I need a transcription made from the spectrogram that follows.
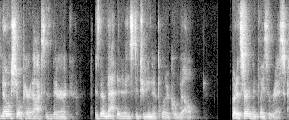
no-show paradox as their, as their method of instituting their political will. But it certainly plays a risk.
